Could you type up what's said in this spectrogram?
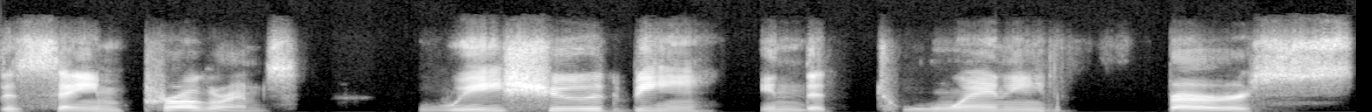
the same programs. We should be in the 21st,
